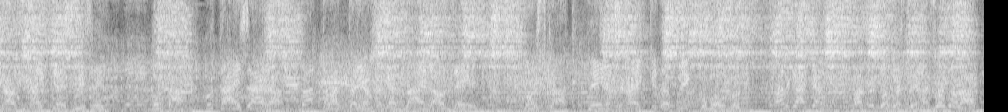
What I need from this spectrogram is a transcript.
mikä on kaikkein pisin, mutta, mutta ei se aina välttämättä joka kerta aina on niin. Koska teidät kaikki te pikkumuukut, älkää te asetuko siellä kotona.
